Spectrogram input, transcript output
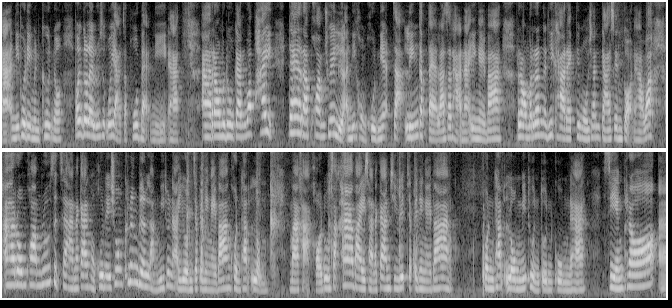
นะ อันนี้พอดีมันขึ้นเนอะเปิ้ลก็เลยรู้สึกว่าอยากจะพูดแบบนี้นะคะอ่าเรามาดูกันว่าไพ่ได้รับความช่วยเหลืออันนี้ของคุณเนี่ยจะลิงก์กับแต่ละสถานะยังไงบ้าง เรามาเริ่มกันที่ Character Emotion Card กันก่อนนะคะว่า อารมณ์ความรู้สึกสถานการณ์ของคุณในช่วงครึ่งเดือนหลังมิถุนายนจะเป็นยังไงบ้างคนทัดลมมาค่ะ ขอดูสัก5ใบสถานการณ์การชีวิตจะเป็นยังไงบ้าง คนทัดลมมิถุนตุลกุมนะคะ เสียงเพราะอ่า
